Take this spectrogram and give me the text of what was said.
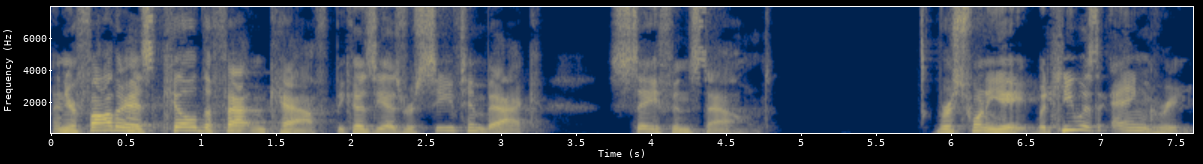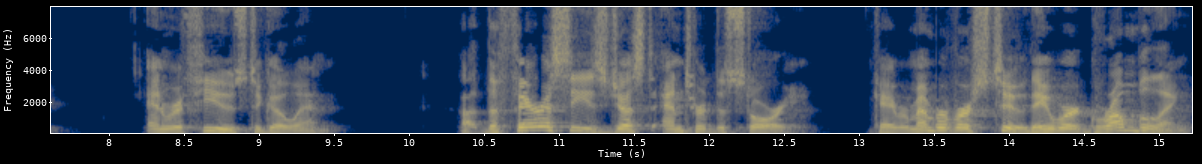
and your father has killed the fattened calf, because he has received him back safe and sound. Verse 28 But he was angry and refused to go in. Uh, the Pharisees just entered the story. Okay, remember verse 2. They were grumbling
